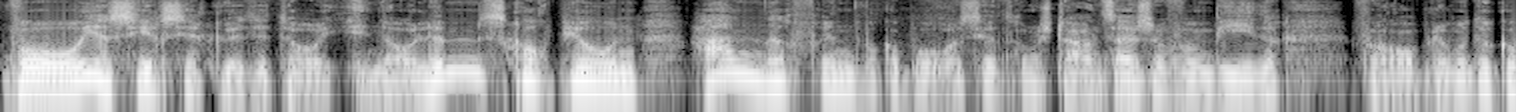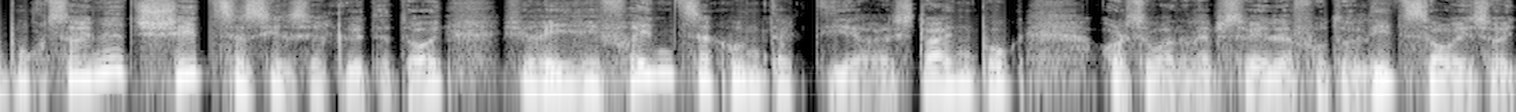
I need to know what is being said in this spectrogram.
wo, ihr seht sich gut in allem, Skorpion, Hanner, Freund, wo geboren sind, am Sternzeichen vom Wieder, verablen oder Geburtstag nicht, schätzen sich sehr gut für ihre Freunde zu kontaktieren, Steinbock, also, er etwas will von der Lied sagen, soll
